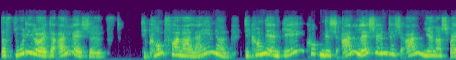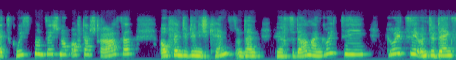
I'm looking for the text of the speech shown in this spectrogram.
dass du die Leute anlächelst die kommt von alleine. Die kommen dir entgegen, gucken dich an, lächeln dich an. Hier in der Schweiz grüßt man sich noch auf der Straße, auch wenn du die nicht kennst. Und dann hörst du da mal ein Grüezi, Grüezi. Und du denkst,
